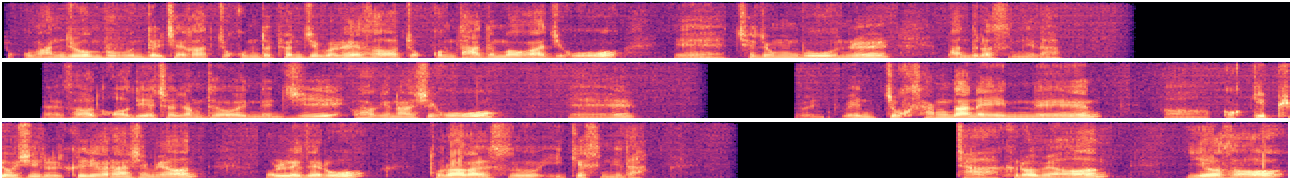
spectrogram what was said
조금 안 좋은 부분들 제가 조금 더 편집을 해서 조금 다듬어 가지고 예, 최종 보온을 만들었습니다. 그래서 어디에 저장되어 있는지 확인하시고 예, 왼쪽 상단에 있는 어, 꺾기 표시를 클릭을 하시면 원래대로 돌아갈 수 있겠습니다. 자, 그러면 이어서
